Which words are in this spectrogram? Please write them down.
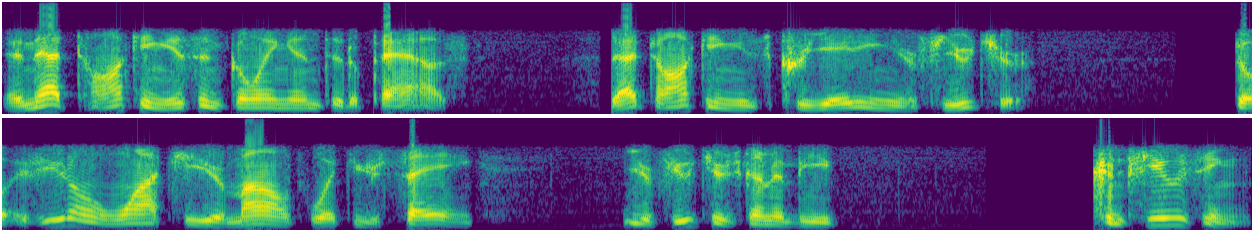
and that talking isn't going into the past. That talking is creating your future. So if you don't watch your mouth what you're saying, your future is going to be confusing.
